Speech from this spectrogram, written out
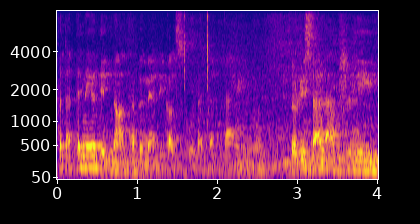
But Ateneo did not have a medical school at that time. So Rizal actually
